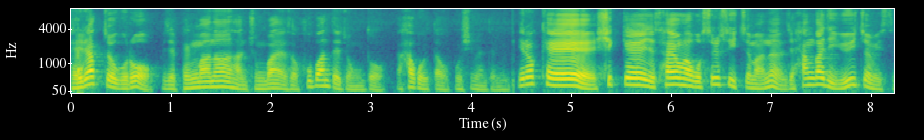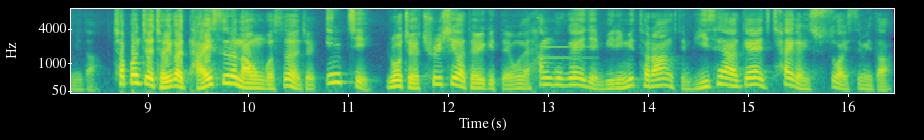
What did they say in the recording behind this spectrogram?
대략적으로 이제 100만 원 한 중반에서 후반대 정도 하고 있다고 보시면 됩니다. 이렇게 쉽게 이제 사용하고 쓸 수 있지만은 이제 한 가지 유의점이 있습니다. 첫 번째 저희가 다이스로 나온 것은 이제 인치 로 저희가 출시가 되어 있기 때문에 한국의 이제 밀리미터랑 이제 미세하게 차이가 있을 수가 있습니다.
